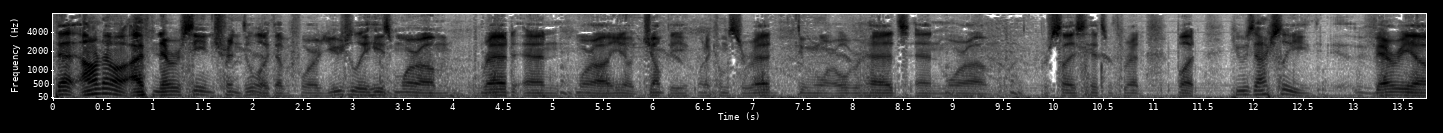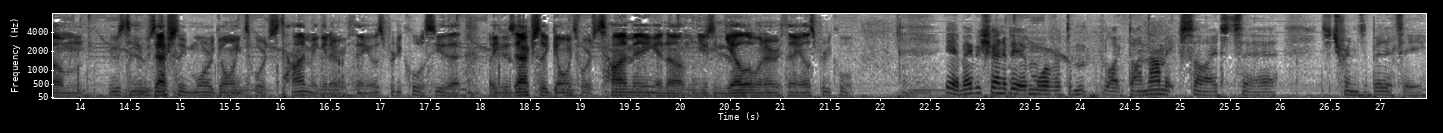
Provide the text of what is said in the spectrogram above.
that I don't know. I've never seen Trin duel like that before. Usually, he's more um red and more uh, you know jumpy when it comes to red, doing more overheads and more um precise hits with red. But he was actually very um he was he was actually more going towards timing and everything. It was pretty cool to see that. Like he was actually going towards timing and um using yellow and everything. It was pretty cool. Yeah, maybe showing a bit of more of a like dynamic side to to Trin's ability.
